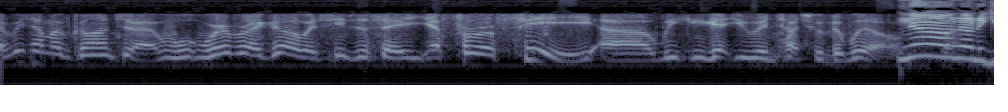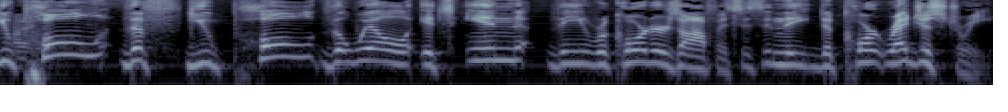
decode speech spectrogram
every time I've gone to uh, wherever I go, it seems to say yeah, for a fee, uh, we can get you in touch with the will. no, no, no. You pull the f- you pull the will. It's in the recorder's office. It's in the, the court registry.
